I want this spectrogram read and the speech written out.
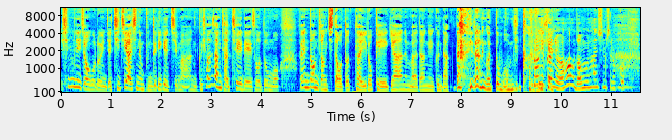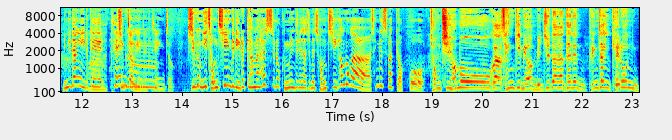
심리적으로 이제 지지하시는 분들이겠지만 그 현상 자체에 대해서도 뭐 팬덤 정치다 어떻다 이렇게 얘기하는 마당에 그 낙달이라는 건 또 뭡니까? 그러니까요. 아, 너무 한심스럽고 민주당이 이렇게 아, 태행적이네, 태행적. 지금 이 정치인들이 이렇게 하면 할수록 국민들이 사실은 정치 혐오가 생길 수밖에 없고 정치 혐오가 생기면 민주당한테는 굉장히 괴로운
